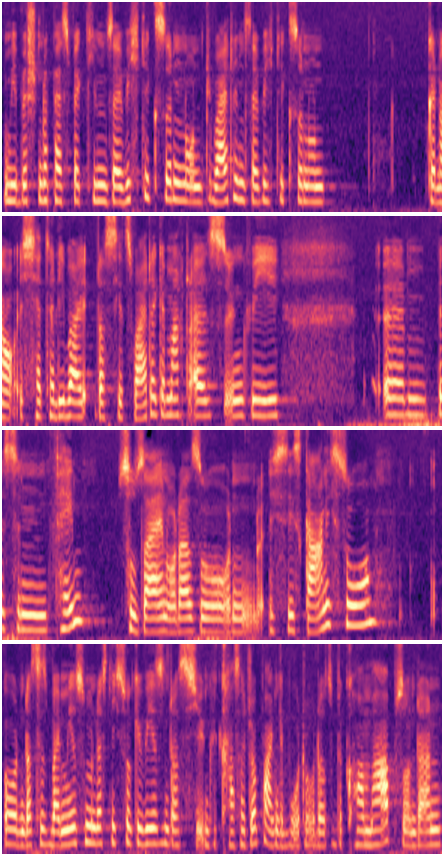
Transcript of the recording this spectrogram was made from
mir bestimmte Perspektiven sehr wichtig sind und weiterhin sehr wichtig sind und genau, ich hätte lieber das jetzt weitergemacht, als irgendwie ein ähm, bisschen Fame zu sein oder so. Und ich sehe es gar nicht so. Und das ist bei mir zumindest nicht so gewesen, dass ich irgendwie krasse Jobangebote oder so bekommen habe, sondern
